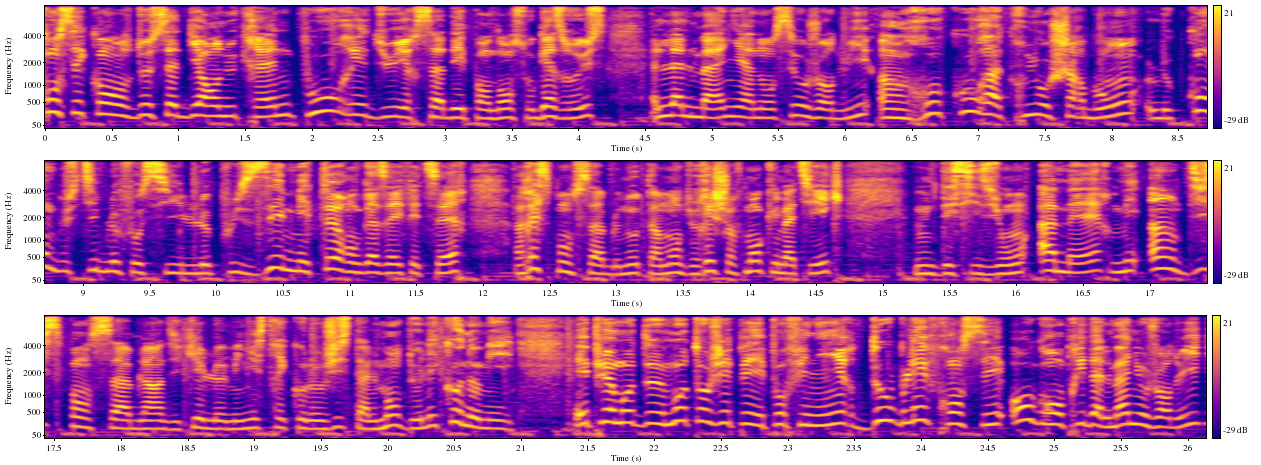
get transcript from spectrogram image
Conséquence de cette guerre en Ukraine, pour réduire sa dépendance au gaz russe, l'Allemagne a annoncé aujourd'hui un recours accru au charbon, le combustible fossile le plus émetteur en gaz à effet de serre, responsable notamment du réchauffement climatique. Une décision amère mais indispensable, a indiqué le ministre écologiste allemand de l'économie. Et puis un mot de MotoGP pour finir, doublé français au Grand Prix d'Allemagne aujourd'hui.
